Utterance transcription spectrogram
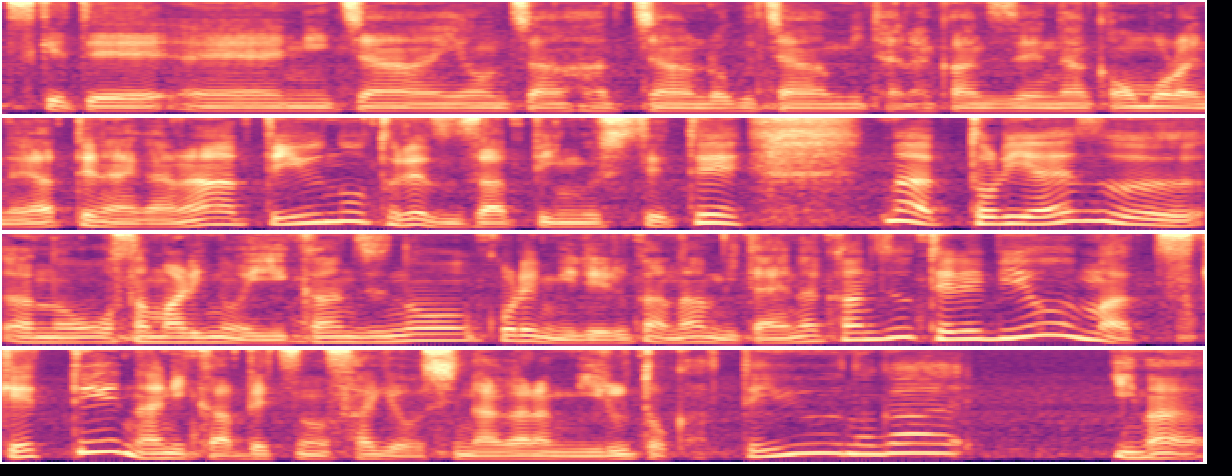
つけて、えー、2ちゃん4ちゃん8ちゃん6ちゃんみたいな感じでなんかおもろいのやってないかなっていうのをとりあえずザッピングしててまあとりあえずあの収まりのいい感じのこれ見れるかなみたいな感じのテレビをまあつけて何か別の作業をしながら見るとかっていうのが今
